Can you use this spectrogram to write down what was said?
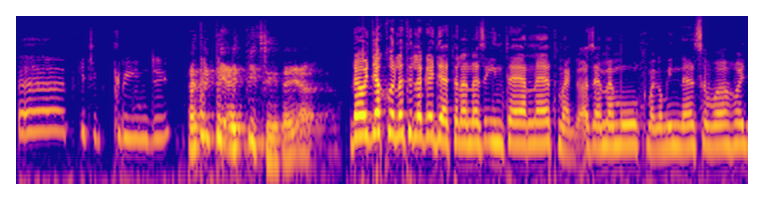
Hát, kicsit cringy. Hát egy, egy picit, egy, de hogy gyakorlatilag egyáltalán az internet, meg az MMO-k, meg a minden, szóval, hogy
